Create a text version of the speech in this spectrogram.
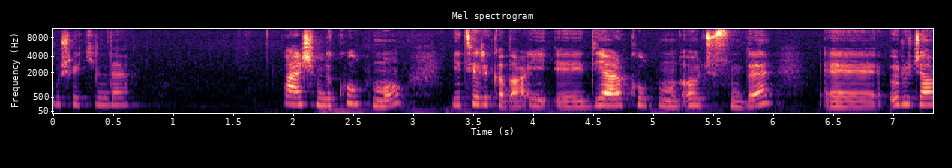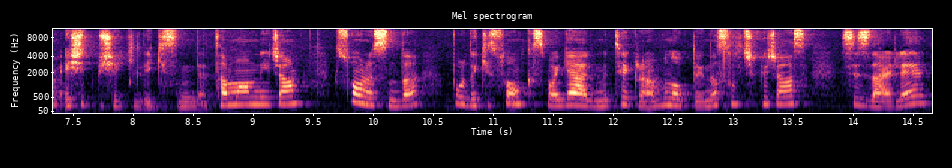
bu şekilde. Ben şimdi kulpumu yeteri kadar e, diğer kulpumun ölçüsünde e, öreceğim. Eşit bir şekilde ikisini de tamamlayacağım. Sonrasında buradaki son kısma geldiğimde tekrar bu noktayı nasıl çıkacağız sizlerle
